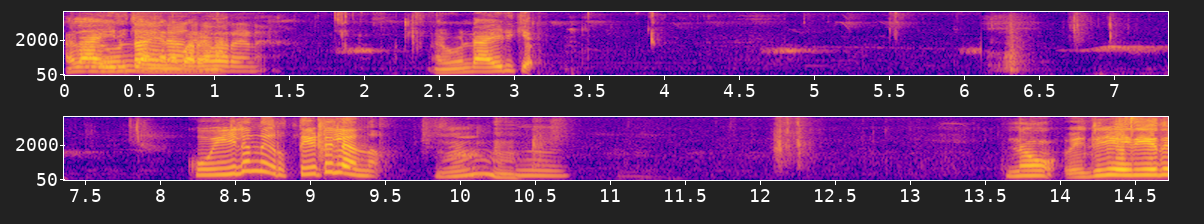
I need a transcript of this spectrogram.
അതായിരിക്കും അങ്ങനെ പറയണേ. അതുകൊണ്ടായിരിക്കും. കുയിൽ നിർത്തിയിട്ടില്ല ഇത് ചെയ്തത്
